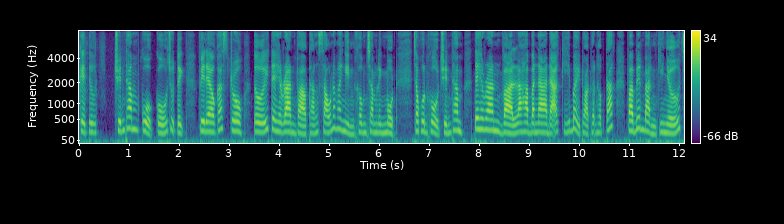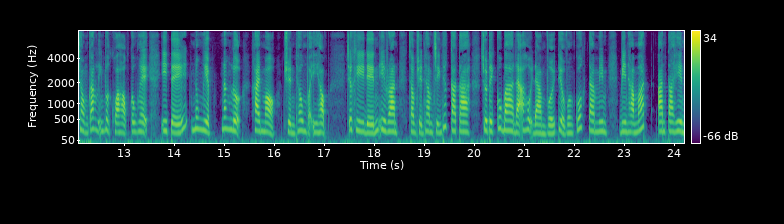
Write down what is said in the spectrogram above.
kể từ chuyến thăm của cố chủ tịch Fidel Castro tới Tehran vào tháng 6 năm 2001. Trong khuôn khổ chuyến thăm, Tehran và La Habana đã ký 7 thỏa thuận hợp tác và biên bản ghi nhớ trong các lĩnh vực khoa học công nghệ, y tế, nông nghiệp, năng lượng, khai mỏ, truyền thông và y học. Trước khi đến Iran, trong chuyến thăm chính thức Qatar, Chủ tịch Cuba đã hội đàm với tiểu vương quốc Tamim bin Hamad Al Tahin,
